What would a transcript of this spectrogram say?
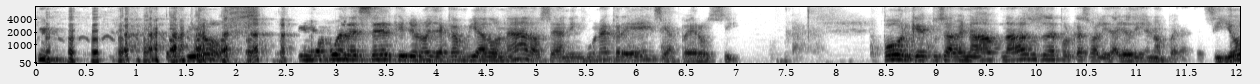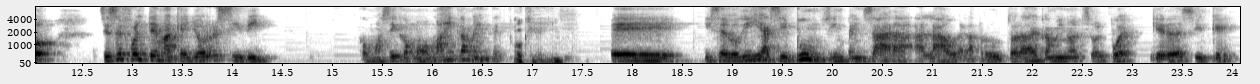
Dios, y no puede ser que yo no haya cambiado nada, o sea, ninguna creencia, pero sí. Porque, tú sabes, nada, nada sucede por casualidad. Yo dije, no, espérate, si yo si ese fue el tema que yo recibí, como así, como mágicamente. Ok. Eh, y se lo dije así, pum, sin pensar a, a, Laura, la productora de Camino al Sol, pues quiere decir que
